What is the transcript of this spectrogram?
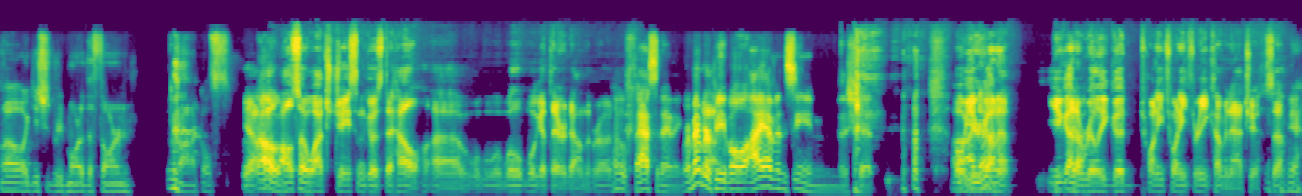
Oh, you should read more of the Thorn Chronicles. Yeah. Oh. Also, watch Jason Goes to Hell. Uh, we'll we'll, we'll get there down the road. Oh, fascinating! Remember, Yeah. people, I haven't seen this shit. oh, I you're gonna. You got Yeah. a really good 2023 coming at you. So. yeah,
